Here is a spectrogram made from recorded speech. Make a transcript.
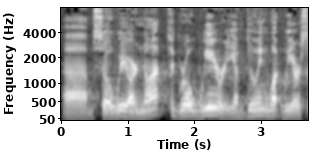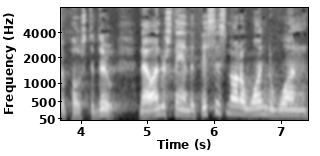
Um, so we are not to grow weary of doing what we are supposed to do. Now, understand that this is not a one to one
